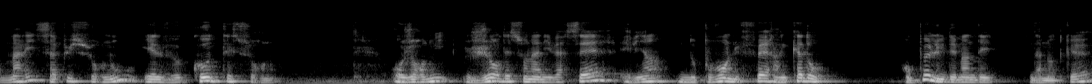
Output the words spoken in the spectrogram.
Marie s'appuie sur nous et elle veut compter sur nous. Aujourd'hui, jour de son anniversaire, eh bien, nous pouvons lui faire un cadeau. On peut lui demander dans notre cœur,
